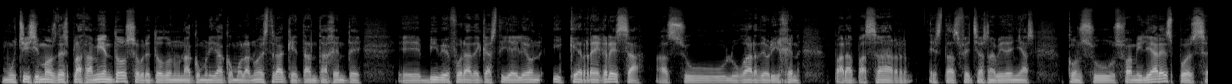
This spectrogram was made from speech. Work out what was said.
muchísimos desplazamientos, sobre todo en una comunidad como la nuestra, que tanta gente eh, vive fuera de Castilla y León y que regresa a su lugar de origen para pasar estas fechas navideñas con sus familiares, pues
